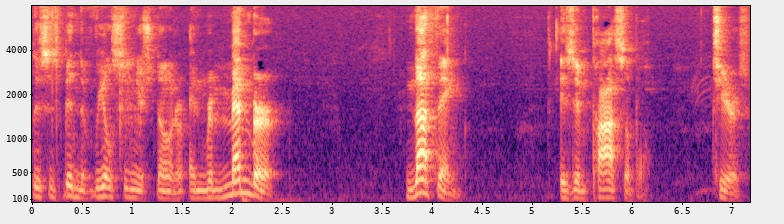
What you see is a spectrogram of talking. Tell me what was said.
This has been the Real Senior Stoner. And remember, nothing is impossible. Cheers.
